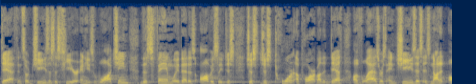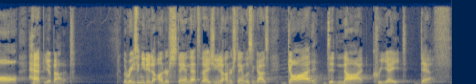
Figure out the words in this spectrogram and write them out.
death. And so Jesus is here and he's watching this family that is obviously just, just, just torn apart by the death of Lazarus, and Jesus is not at all happy about it. The reason you need to understand that today is you need to understand listen, guys, God did not create death.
